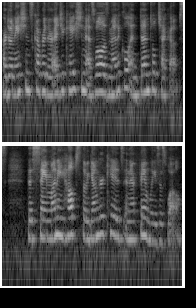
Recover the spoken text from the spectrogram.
Our donations cover their education as well as medical and dental checkups. This same money helps the younger kids and their families as well.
